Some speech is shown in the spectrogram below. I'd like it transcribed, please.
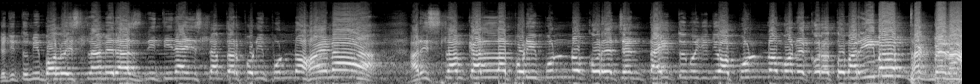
যদি তুমি বলো ইসলামের রাজনীতি নাই, ইসলাম তো আর পরিপূর্ণ হয় না। আর ইসলামকে আল্লাহ পরিপূর্ণ করেছেন, তাই তুমি যদি অপূর্ণ মনে করো, তোমার ইমান থাকবে না।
